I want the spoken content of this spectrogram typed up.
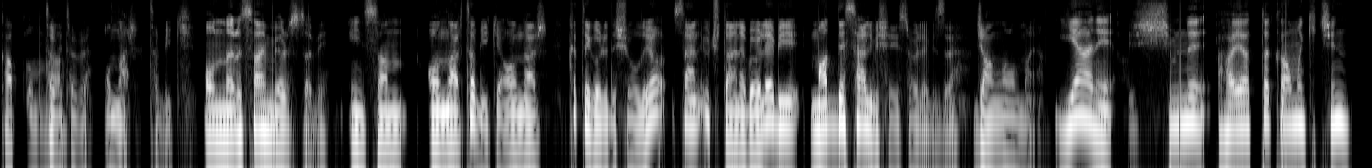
Kaplumbağa. Tabii tabii. Onlar tabii ki. Onları saymıyoruz tabii. İnsan Onlar tabii ki onlar kategori dışı oluyor. Sen üç tane böyle bir maddesel bir şey söyle bize. Canlı olmayan. Yani şimdi hayatta kalmak için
